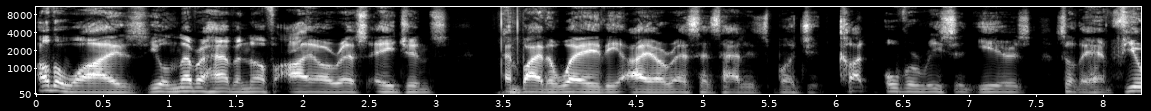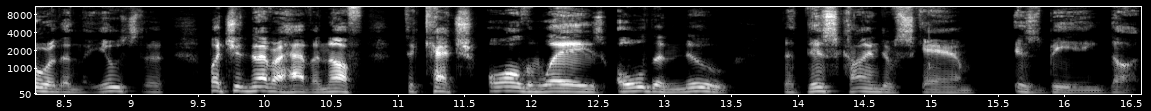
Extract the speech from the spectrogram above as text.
Otherwise, you'll never have enough IRS agents. And by the way, the IRS has had its budget cut over recent years, so they have fewer than they used to. But you'd never have enough to catch all the ways, old and new, that this kind of scam is being done.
